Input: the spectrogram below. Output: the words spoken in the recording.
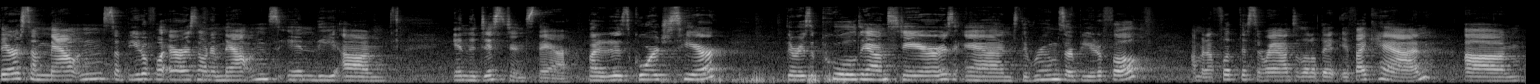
There are some mountains, some beautiful Arizona mountains in the, um, in the distance there. But it is gorgeous here. There is a pool downstairs and the rooms are beautiful. I'm gonna flip this around a little bit if I can. Um,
